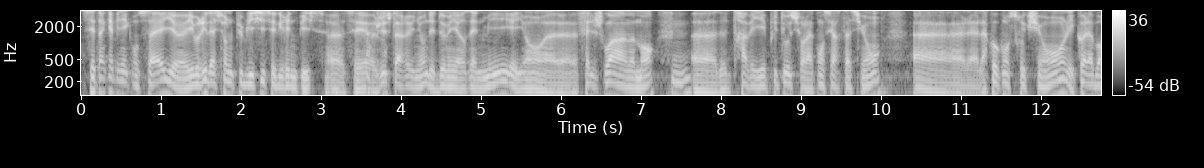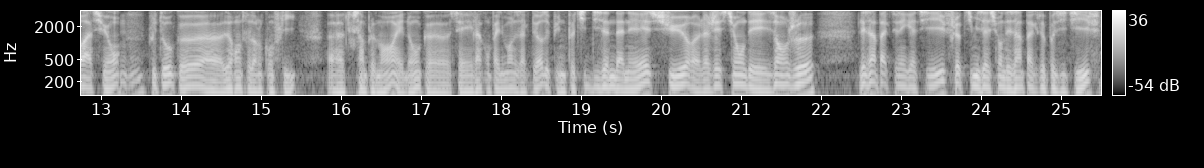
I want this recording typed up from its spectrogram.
C'est un cabinet conseil euh, hybridation de Publicis et de Greenpeace. Euh, c'est euh, juste la réunion des deux meilleurs ennemis ayant fait le choix à un moment mmh. de travailler plutôt sur la concertation, la co-construction, les collaborations, mmh. plutôt que de rentrer dans le conflit, tout simplement. Et donc, c'est l'accompagnement des acteurs depuis une petite dizaine d'années sur la gestion des enjeux les impacts négatifs, l'optimisation des impacts positifs.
